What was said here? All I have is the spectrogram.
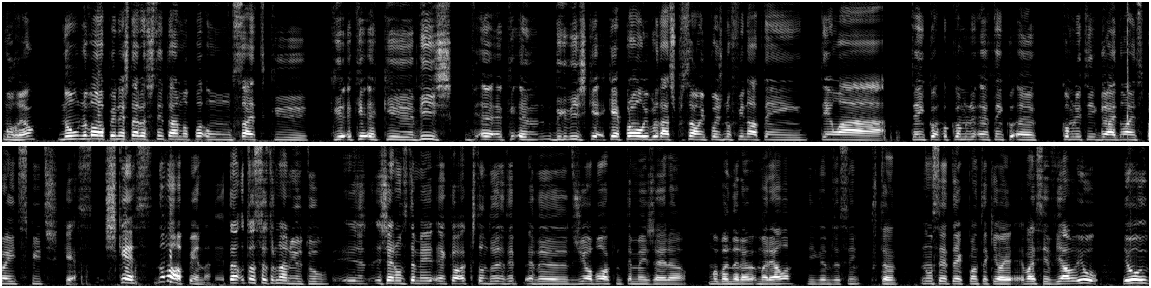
morreu. Não, não vale a pena estar a sustentar uma, um site que que, que, que diz, eh, que, eh, diz que, que é pró-liberdade de expressão e depois no final tem, tem lá tem, eh, tem, tem Community Guidelines para Hate Speech, esquece. Esquece, não vale a pena. Estão-se a tornar no YouTube. Geram-se também a questão de, de, de, de geoblocking, também gera uma bandeira amarela, digamos assim. Portanto, não sei até que ponto aqui vai ser viável. Eu, eu,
